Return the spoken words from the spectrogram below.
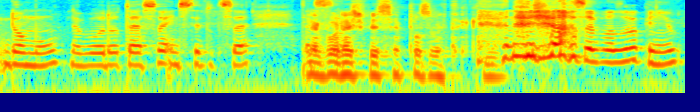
domů nebo do té své instituce. Nebo si... než vy se pozvete k ním. než já se pozvu k ním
